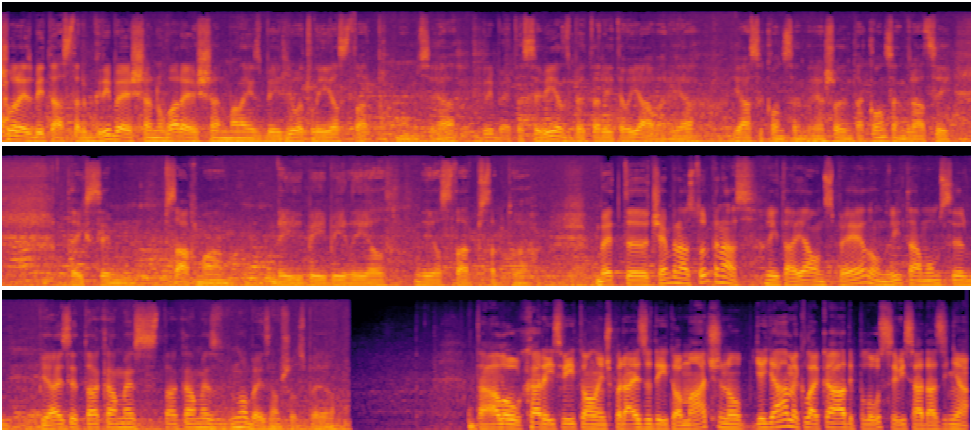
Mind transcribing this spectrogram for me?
šoreiz bija tā starp gribēšanu un varēšanu, man liekas, bija ļoti liela starp mums. Jā. Gribēt tas ir viens, bet arī tev jāvar, jā. jāsakoncentrē. Šodien tā koncentrācija, teiksim, sākumā bija, bija, bija liela, liela starp starp to. Bet eh, čempionāts turpinās. Rītā jauna spēle, un rītā mums ir jāiziet tā, kā mēs, tā, kā mēs nobeidzām šo spēli. Tālāk, Harijs Vitoļņš par aizvadīto maču. Nu, ja jāmeklē kādi plusi visādā ziņā,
